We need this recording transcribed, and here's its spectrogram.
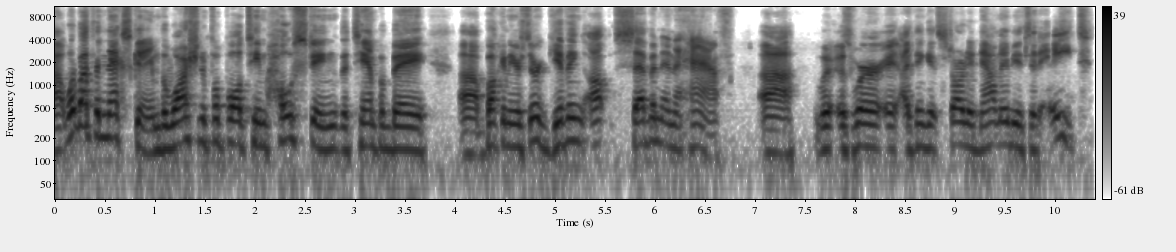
Uh, what about the next game? The Washington football team hosting the Tampa Bay uh, Buccaneers. They're giving up seven and a half. Uh, is where it, I think it started. Now maybe it's at eight.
